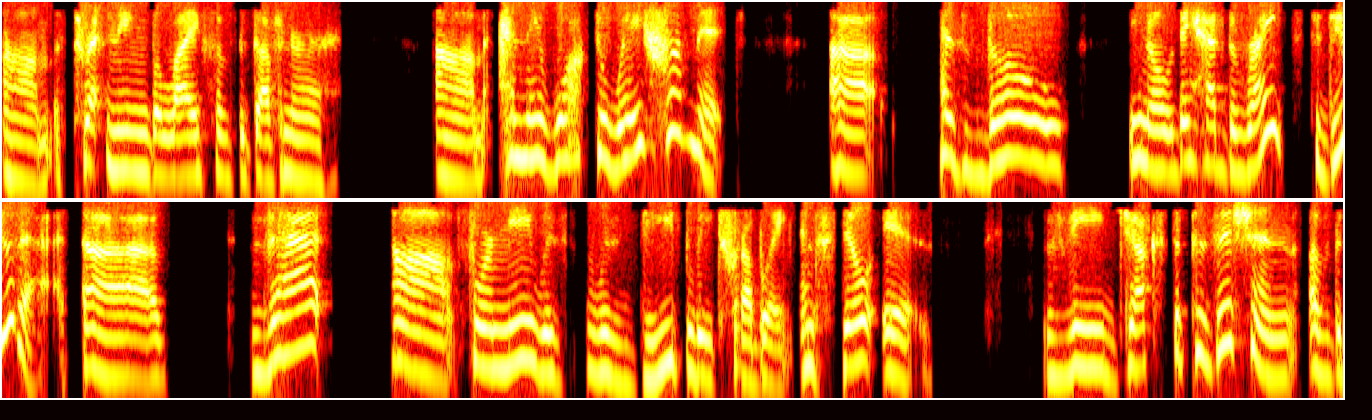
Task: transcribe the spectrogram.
um, threatening the life of the governor, um, and they walked away from it uh, as though, you know, they had the rights to do that. Uh, that uh, for me was was deeply troubling and still is the juxtaposition of the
